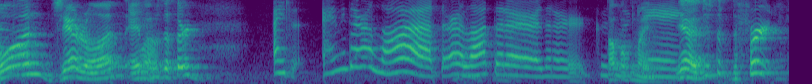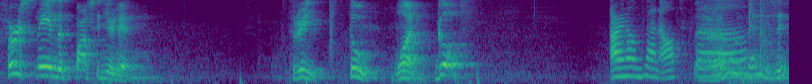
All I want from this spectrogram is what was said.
Von, Jeron, and Wow. who's the third? I, th- I mean there are a lot. There are a lot that are that are good Top of mind. Yeah, just the, the first first name that pops in your head. Three, two, one, go. Arnold Van Opstal. Ah, okay, you see?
